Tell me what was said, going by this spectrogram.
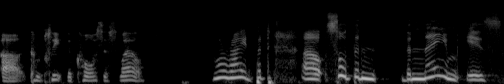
uh, complete the course as well. All right, but uh, so the the name is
